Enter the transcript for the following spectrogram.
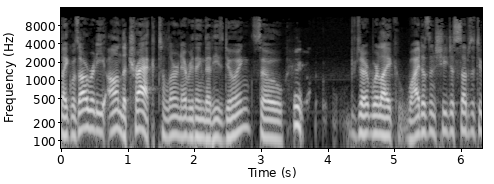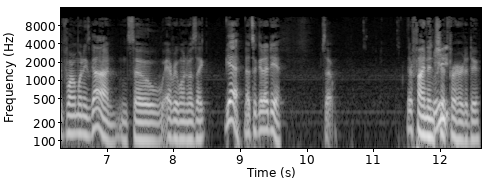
like, was already on the track to learn everything that he's doing. So we're like, why doesn't she just substitute for him when he's gone? And so everyone was like, yeah, that's a good idea. So they're finding shit for her to do.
